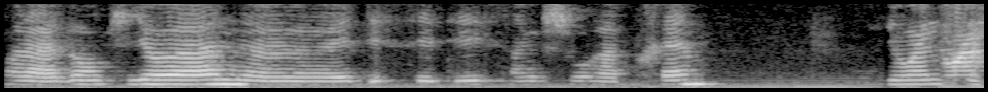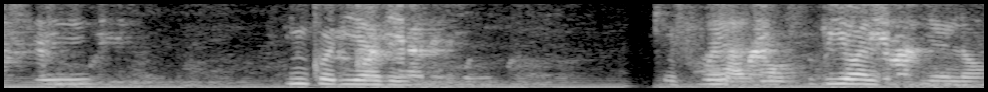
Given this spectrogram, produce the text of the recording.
Voilà, donc Johan euh, est décédé cinq jours après. Joan se fue cinco días después, que fue, subió al cielo.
